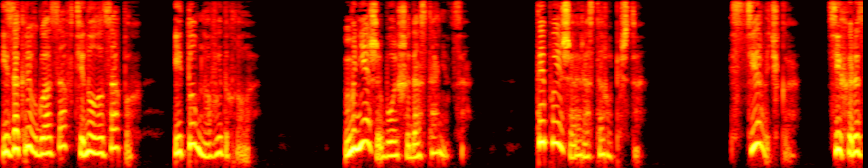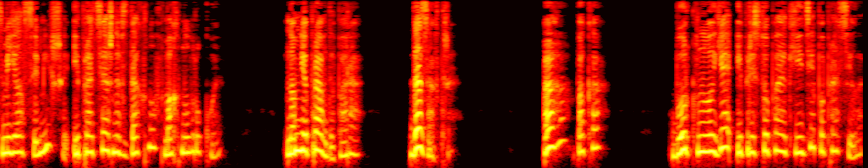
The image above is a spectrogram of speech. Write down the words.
и, закрыв глаза, втянула запах и томно выдохнула. Мне же больше достанется. Ты поезжай, расторопишься. Стервочка! Тихо размеялся Миша и, протяжно вздохнув, махнул рукой. Но мне правда пора. До завтра. Ага, пока. Буркнула я и, приступая к еде, попросила.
